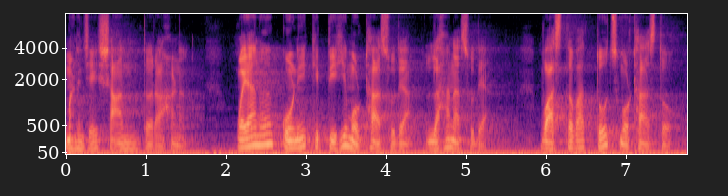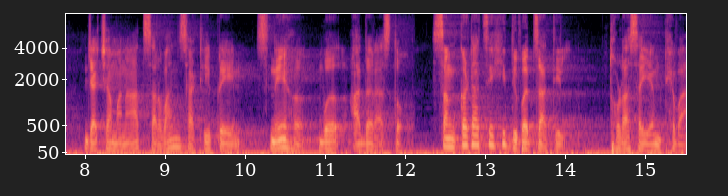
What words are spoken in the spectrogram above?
म्हणजे शांत राहणं. वयानं कोणी कितीही मोठा असू द्या लहान असू द्या वास्तवात तोच मोठा असतो ज्याच्या मनात सर्वांसाठी प्रेम स्नेह व आदर असतो. संकटाचेही दिवस जातील. थोडा संयम ठेवा.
